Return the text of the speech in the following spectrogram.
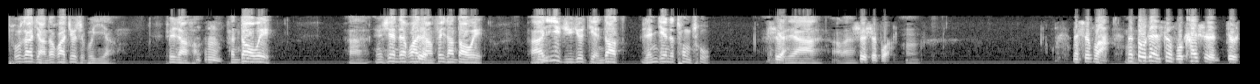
菩萨讲的话就是不一样，非常好，嗯很到位啊，用现代话讲非常到位啊，嗯一举就点到人间的痛处，是对不对啊？好了，是师傅。嗯，那师傅啊，那嗯斗战胜佛开示就是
